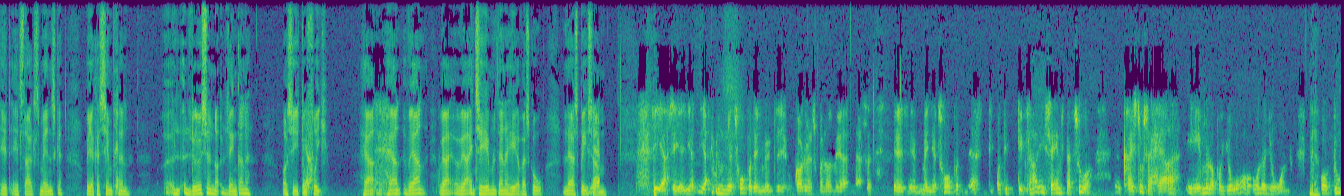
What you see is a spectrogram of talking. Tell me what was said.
et, et slags menneske, og jeg kan simpelthen ja. løse lænkerne og sige, du er ja. fri. Herren, herren, væren, vær, vær ind til himmel, den er her, værsgo, lad os bede sammen det er, så jeg, jeg, jeg, jeg tror på den myndighed. Jeg kunne godt ønske mig noget mere. Altså, øh, men jeg tror på, altså, og det, det er klart i sagens natur, Kristus er herre i himmel og på jord og under jorden. Ja. Og du,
